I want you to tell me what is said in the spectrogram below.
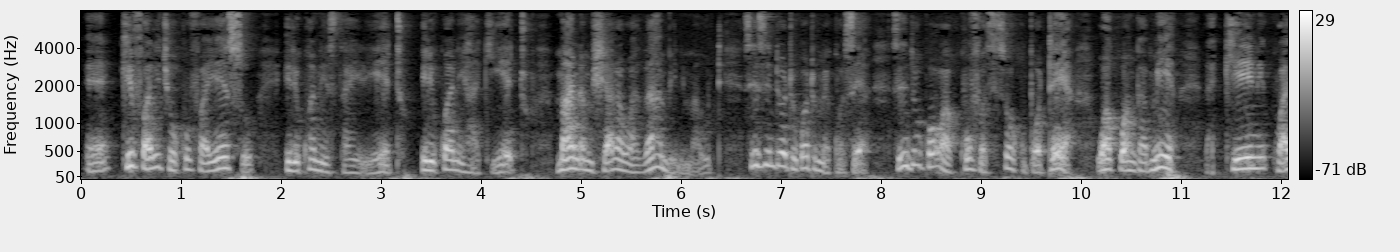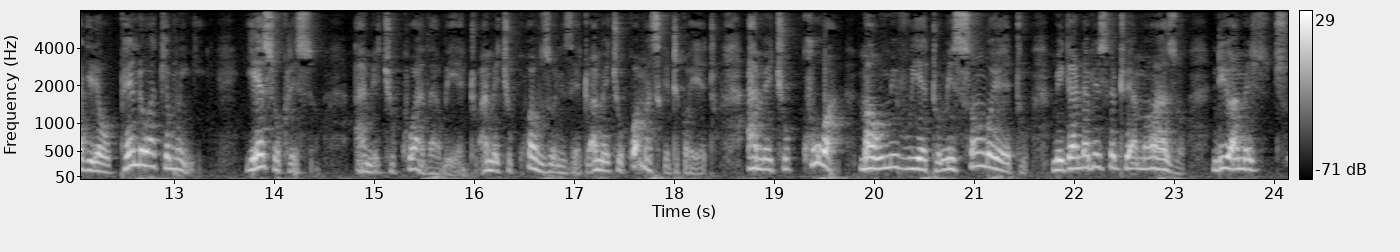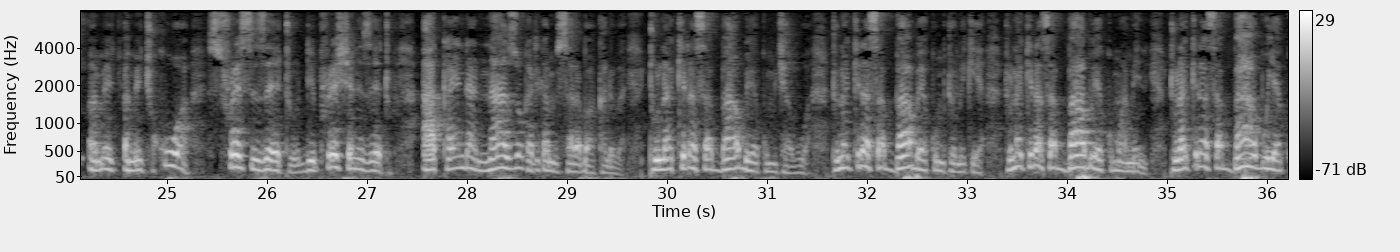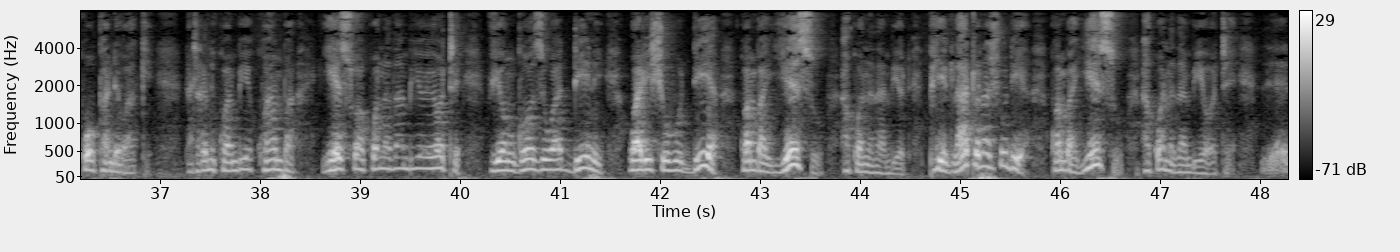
Eh, kifo alichokufa yesu ilikuwa ni stahili yetu ilikuwa ni haki yetu maana mshahara wa dhambi ni mauti. Sisi ndio tulikuwa tumekosea. Sisi tulikuwa wakufa sisi wakupotea wakuangamia lakini kwa ajili ya upendo wake mwingi yesu kristo amechukua adhabu yetu amechukua huzuni zetu amechukua masikitiko yetu amechukua maumivu yetu misongo yetu migandamizo yetu ya mawazo ndiyo ame, ame, amechukua stress zetu depression zetu akaenda nazo katika msalaba wa kalvari tuna kila sababu ya kumchagua tuna kila sababu ya kumtumikia tuna kila sababu ya kumwamini tuna kila sababu ya kuwa upande wake nataka nikwambie kwamba yesu hakuwa na dhambi yoyote. Viongozi wa dini walishuhudia kwamba yesu hakuwa na dhambi yote pilato anashuhudia kwamba yesu hakuwa na dhambi yote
